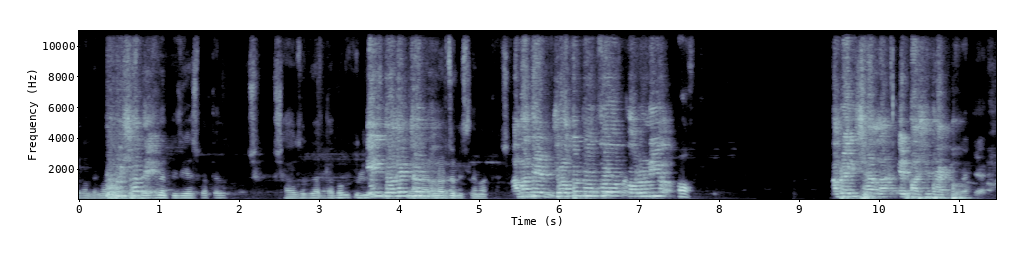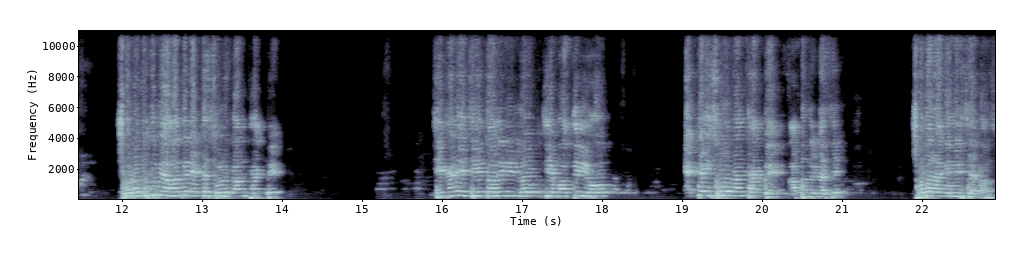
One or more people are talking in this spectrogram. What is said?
আমাদের সহযোগী অধ্যাপক এই দলের জন্য নজরুল ইসলাম আকাশ। আমাদের যতটুকু করণীয় আমরা ইনশাআল্লাহ এর পাশে থাকব। সর্বপ্রথমে আমাদের একটা স্লোগান থাকবে যেখানে যে দলেরই লোক যে মতেরই হোক একটাই স্লোগান থাকবে আপনাদের কাছে সবার আগে মির্জাগঞ্জ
